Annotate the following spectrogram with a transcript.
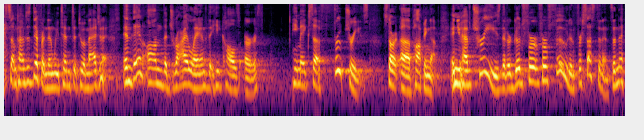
sometimes is different than we tend to, to imagine it. And then on the dry land that he calls earth, he makes uh, fruit trees start uh, popping up. And you have trees that are good for, for food and for sustenance. And the,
